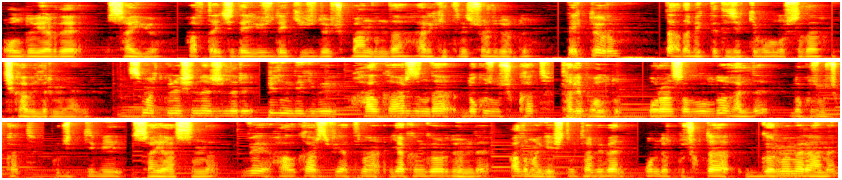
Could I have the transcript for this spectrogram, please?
olduğu yerde sayıyor. Hafta içi de %2, %3 bandında hareketini sürdürdü. Bekliyorum. Daha da bekletecek gibi olursa da çıkabilirim yani. Smart güneş enerjileri bilindiği gibi halka arzında 9.5 kat talep oldu. Oransal olduğu halde 9.5 kat. Bu ciddi bir sayı aslında. Ve halka arz fiyatına yakın gördüğümde alıma geçtim. Tabii ben 14.5'da görmeme rağmen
